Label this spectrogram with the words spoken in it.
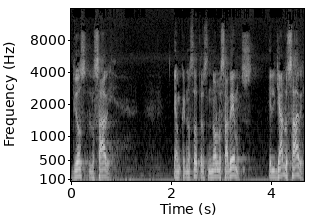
Dios lo sabe. Y aunque nosotros no lo sabemos, Él ya lo sabe.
